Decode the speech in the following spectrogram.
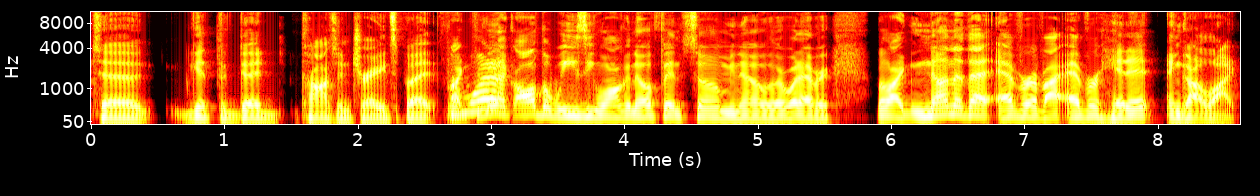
to get the good concentrates. But like to me, like all the wheezy wonga, no offense to them, you know, or whatever. But like none of that ever have I ever hit it and got like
